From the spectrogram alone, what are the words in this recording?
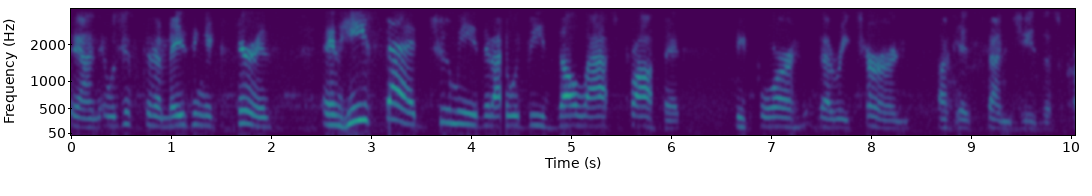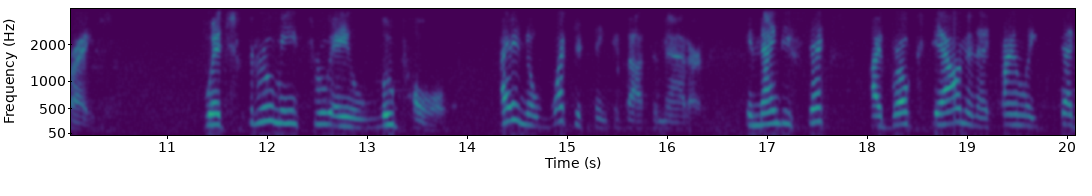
and it was just an amazing experience. And he said to me that I would be the last prophet before the return of his son Jesus Christ. which threw me through a loophole. I didn't know what to think about the matter. In 96, I broke down and I finally said,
